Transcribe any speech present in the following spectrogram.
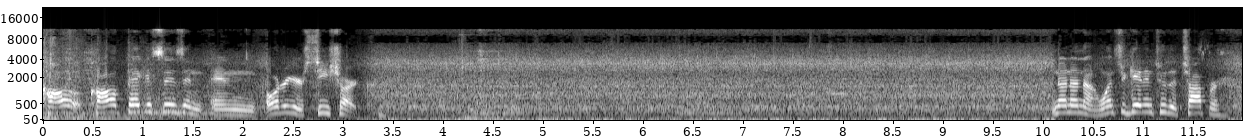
Call call Pegasus and and order your Sea Shark. No, no, no. Once you get into the chopper.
